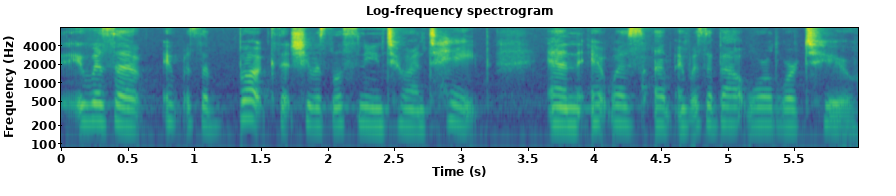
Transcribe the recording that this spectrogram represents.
it was a it was a book that she was listening to on tape, and it was um, it was about World War II.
